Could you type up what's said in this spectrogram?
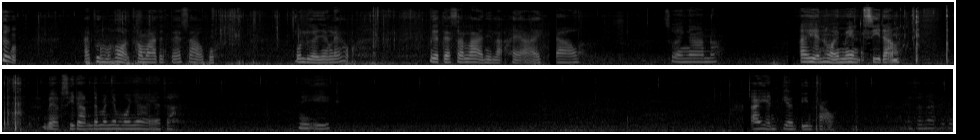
ครึ่งไอ้เพึ่งมาหอดเข้ามาตั้งแต่เช้าพวกบนเรือยังแล้วเหลือแต่สลานี่แหละให้อายดาว สวยงามเนาะไอเห็นหอยเม่นสีดำแบบสีดำแต่มันยังโมใหญ่อะจ้ะนี่อีกไอเห็นเพียงตีนเต่าไอจะงัดไปดู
